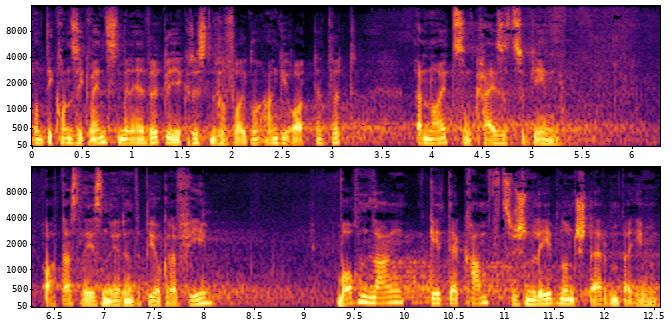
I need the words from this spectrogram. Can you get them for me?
und die Konsequenzen, wenn eine wirkliche Christenverfolgung angeordnet wird, erneut zum Kaiser zu gehen. Auch das lesen wir in der Biografie. Wochenlang geht der Kampf zwischen Leben und Sterben bei ihm.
